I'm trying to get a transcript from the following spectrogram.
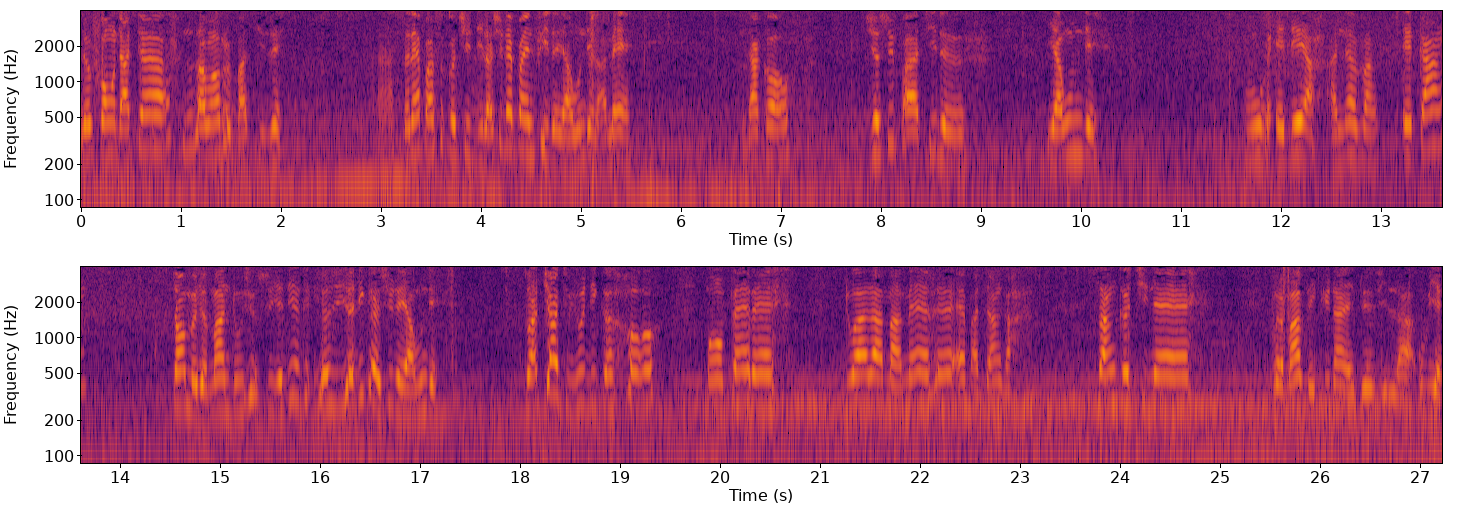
Le fondateur, nous avons rebaptisé. Hein, ce n'est pas ce que tu dis là. Je n'ai pas une fille de Yaoundé la mer. D'accord? Je suis partie de Yaoundé pour aider à, 9 ans. Et quand me demande d'où je suis, je dis, je, dis, que je suis de Yaoundé. Toi, tu as toujours dit que oh, mon père est Douala, ma mère est Batanga. Sans que tu n'aies vraiment vécu dans les deux villes là. Ou bien,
